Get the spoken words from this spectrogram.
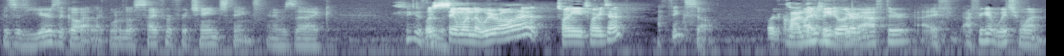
This is years ago at like one of those Cipher for Change things, and it was like I think it What's was, the same one that we were all at? 20, 2010? I think so. Or the It might have Klondike Heat the or year whatever? after. I, f- I forget which one,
